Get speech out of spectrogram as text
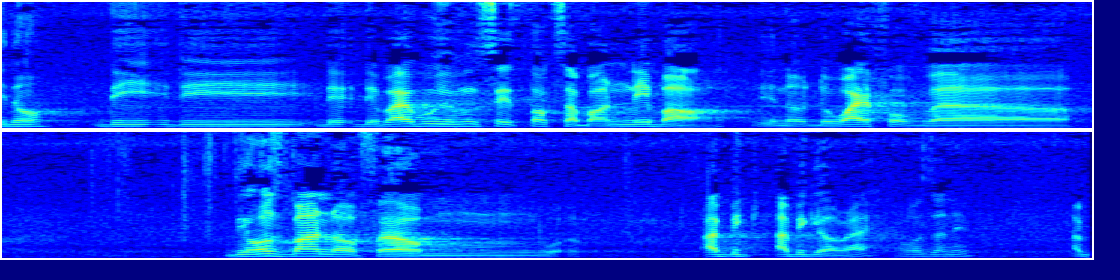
You know, the, the, the, the Bible even says, talks about Nabal, you know, the wife of, uh, the husband of um, Abig- Abigail, right? What's her name? Ab-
